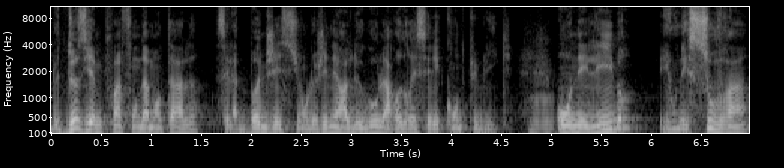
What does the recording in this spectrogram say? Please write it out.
Le deuxième point fondamental, c'est la bonne gestion. Le général de Gaulle a redressé les comptes publics. On est libre et on est souverain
